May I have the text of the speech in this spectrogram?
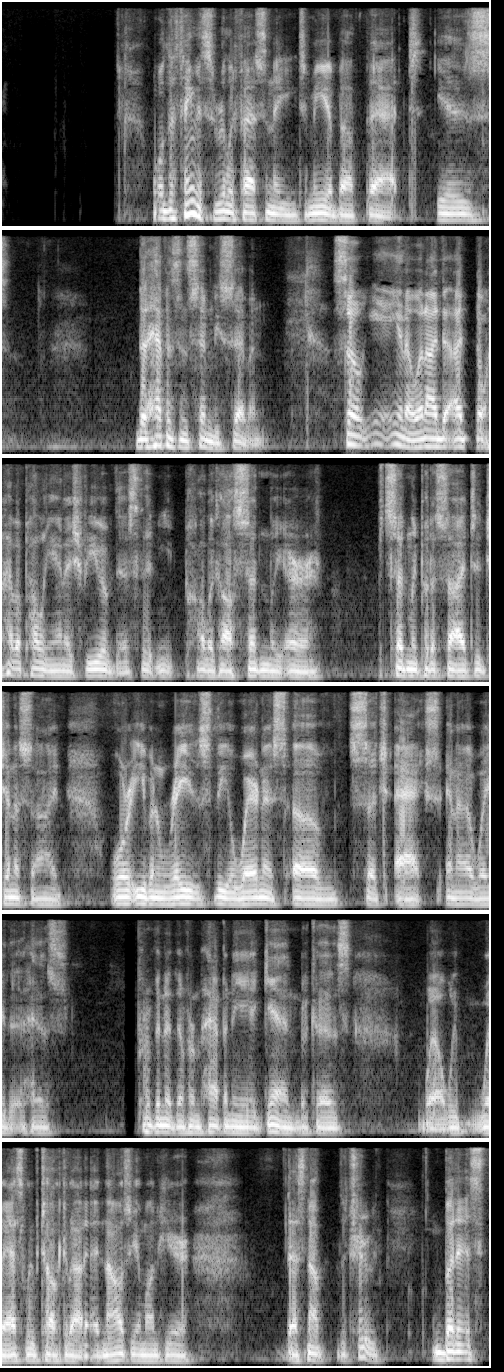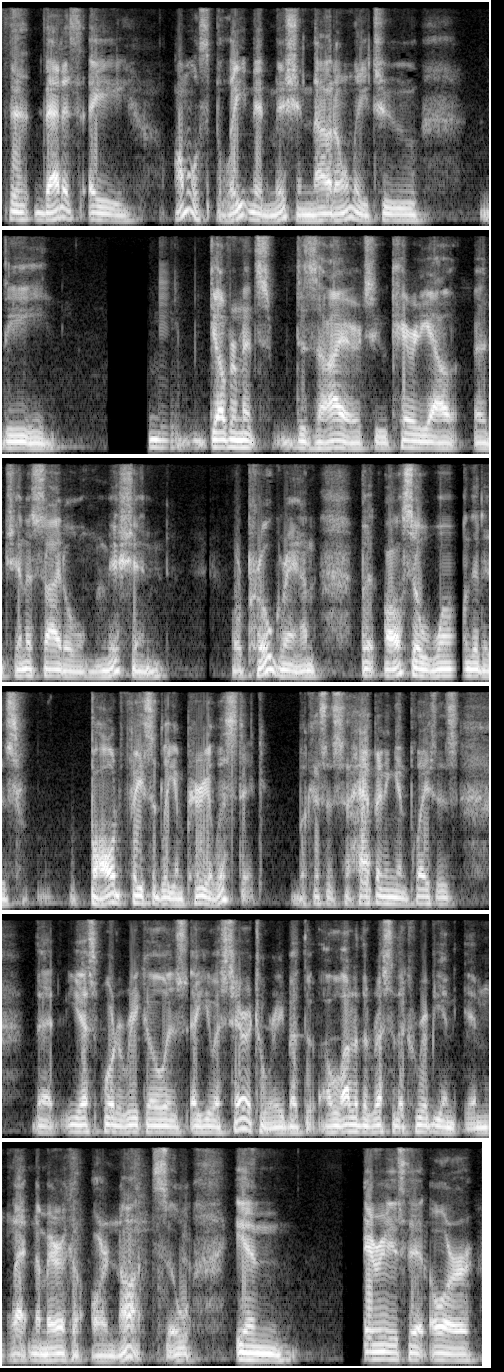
Well, the thing that's really fascinating to me about that is that happens in 77. So, you know, and I, I don't have a Pollyannish view of this that Holocaust suddenly or suddenly put aside to genocide or even raise the awareness of such acts in a way that has prevented them from happening again because well we as we've talked about ad nauseum on here that's not the truth but it's the, that is a almost blatant admission not only to the government's desire to carry out a genocidal mission or program, but also one that is bald-facedly imperialistic because it's happening in places that yes, Puerto Rico is a U.S. territory, but the, a lot of the rest of the Caribbean in Latin America are not. So, in areas that are,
